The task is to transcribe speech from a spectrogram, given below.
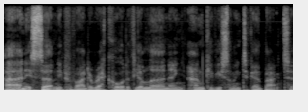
Uh, and it certainly provide a record of your learning and give you something to go back to.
